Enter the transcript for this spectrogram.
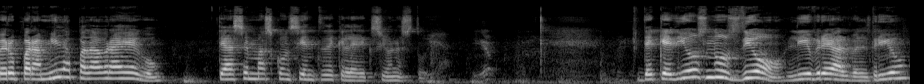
Pero para mí la palabra ego te hace más consciente de que la elección es tuya. De que Dios nos dio libre albedrío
